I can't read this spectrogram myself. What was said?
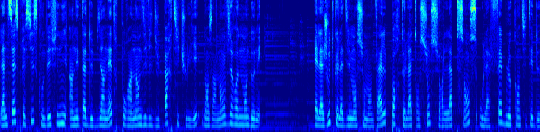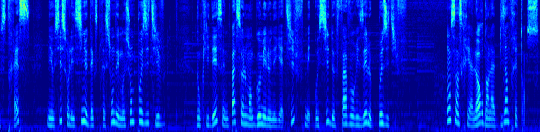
L'ANSES précise qu'on définit un état de bien-être pour un individu particulier dans un environnement donné. Elle ajoute que la dimension mentale porte l'attention sur l'absence ou la faible quantité de stress, mais aussi sur les signes d'expression d'émotions positives. Donc l'idée, c'est ne pas seulement gommer le négatif, mais aussi de favoriser le positif. On s'inscrit alors dans la bientraitance.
